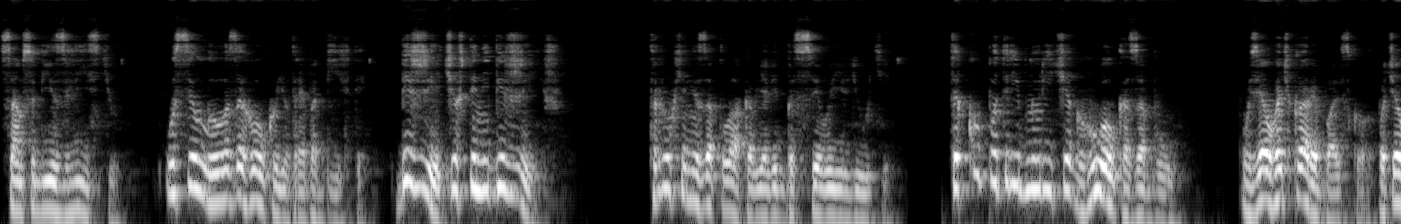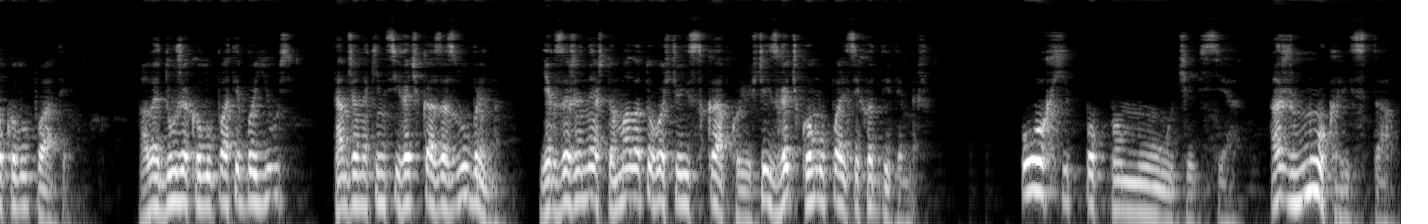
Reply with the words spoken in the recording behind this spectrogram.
Сам собі злістю. У село за голкою треба бігти. Біжи, чого ж ти не біжиш? Трохи не заплакав я від безсилої люті. Таку потрібну річ, як голка забув. Узяв гачка рибальського, почав колупати. Але дуже колупати боюсь. Там же на кінці гачка зазубрина. Як заженеш, то мало того, що із капкою, ще й з гачком у пальці ходитимеш. Ох і попомучився, аж мокрий став.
